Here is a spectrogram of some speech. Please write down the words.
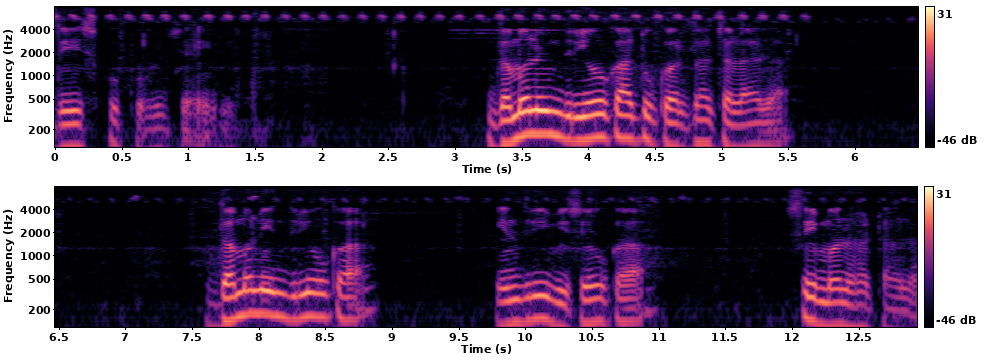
देश को पहुँच जाएँगे। दमन इंद्रियों का तो करता चला जा। दमन इंद्रियों का, इंद्रिय विषयों का से मन हटाना।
